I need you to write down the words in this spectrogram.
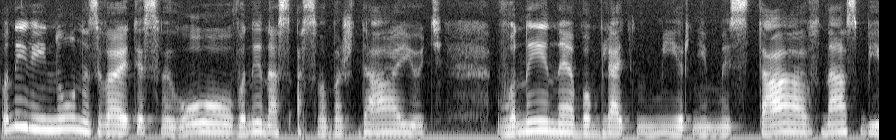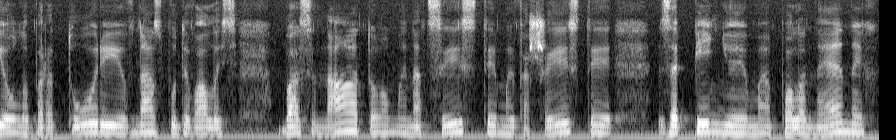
Вони війну називають СВО, вони нас освобождають, вони не бомблять мирні міста, в нас біолабораторії, в нас будувались бази НАТО, ми нацисти, ми фашисти, запінюємо полонених,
